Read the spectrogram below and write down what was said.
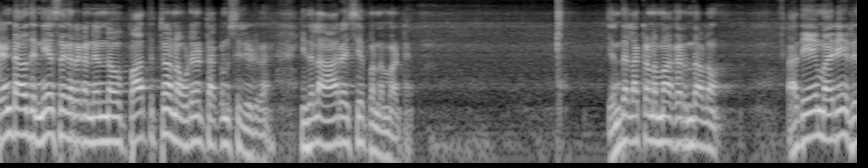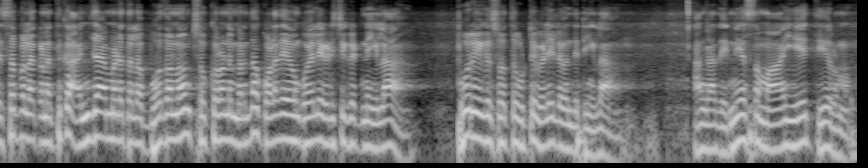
ரெண்டாவது நேசகரகன் என்ன பார்த்துட்டு நான் உடனே டக்குன்னு சொல்லிவிடுவேன் இதெல்லாம் ஆராய்ச்சியே பண்ண மாட்டேன். எந்த லக்கணமாக இருந்தாலும். அதே மாதிரி ரிஷப லக்கணத்துக்கு அஞ்சாம் இடத்துல புதனும் சுக்கிரனும் இருந்தால் குலதெய்வம் கோயிலை இடிச்சு கட்டினீங்களா? பூர்வீக சொத்தை விட்டு வெளியில் வந்துட்டிங்களா? அங்கே அது நேசம் ஆகியே தீரணும்.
